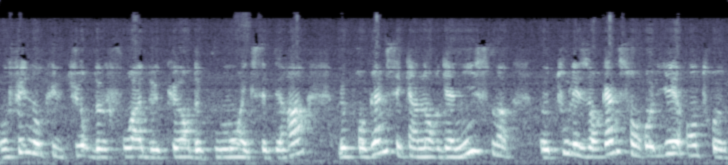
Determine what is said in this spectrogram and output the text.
on fait nos cultures de foie, de cœur, de poumon, etc. Le problème, c'est qu'un organisme, euh, tous les organes sont reliés entre eux.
